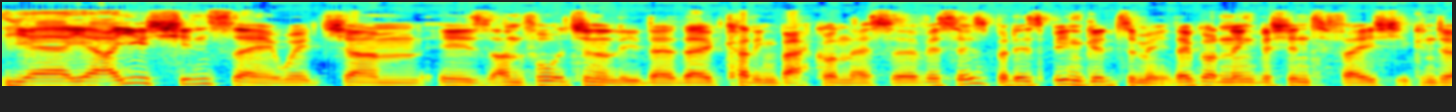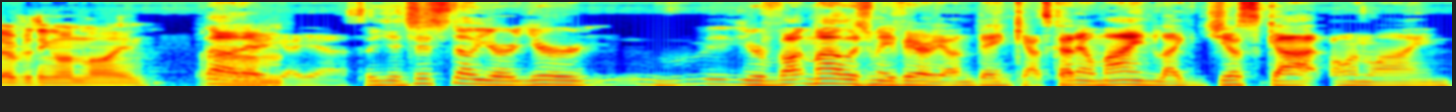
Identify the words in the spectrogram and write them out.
Yeah, yeah. I use Shinsei, which um, is unfortunately they're they're cutting back on their services, but it's been good to me. They've got an English interface. You can do everything online. Oh, um, there you um, go. Yeah. So you just know your your your mileage may vary on bank accounts. I know mine like just got online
